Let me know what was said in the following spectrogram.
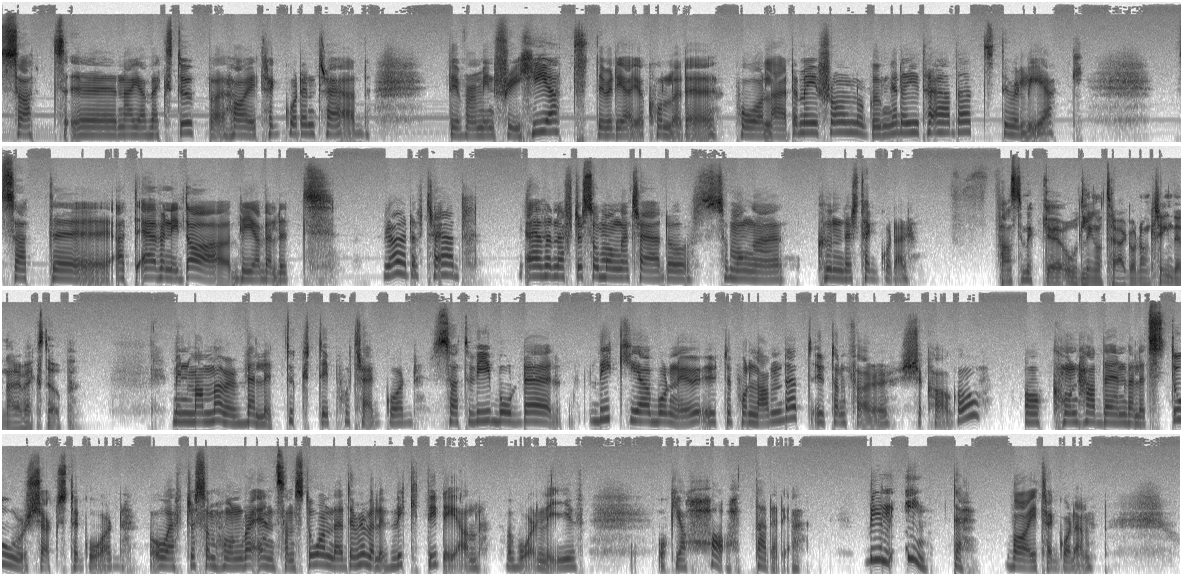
Så att eh, när jag växte upp och har i trädgården träd. Det var min frihet. Det var det jag kollade på och lärde mig ifrån och gungade i trädet. Det var lek. Så att, eh, att även idag blir jag väldigt rörd av träd. Även efter så många träd och så många kunders trädgårdar. Fanns det mycket odling och trädgård omkring dig när du växte upp? Min mamma var väldigt duktig på trädgård. Så att vi bodde, lik jag bor nu, ute på landet utanför Chicago. Och hon hade en väldigt stor köksträdgård. Och eftersom hon var ensamstående, det var en väldigt viktig del av vårt liv. Och jag hatade det. Vill inte vara i trädgården.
